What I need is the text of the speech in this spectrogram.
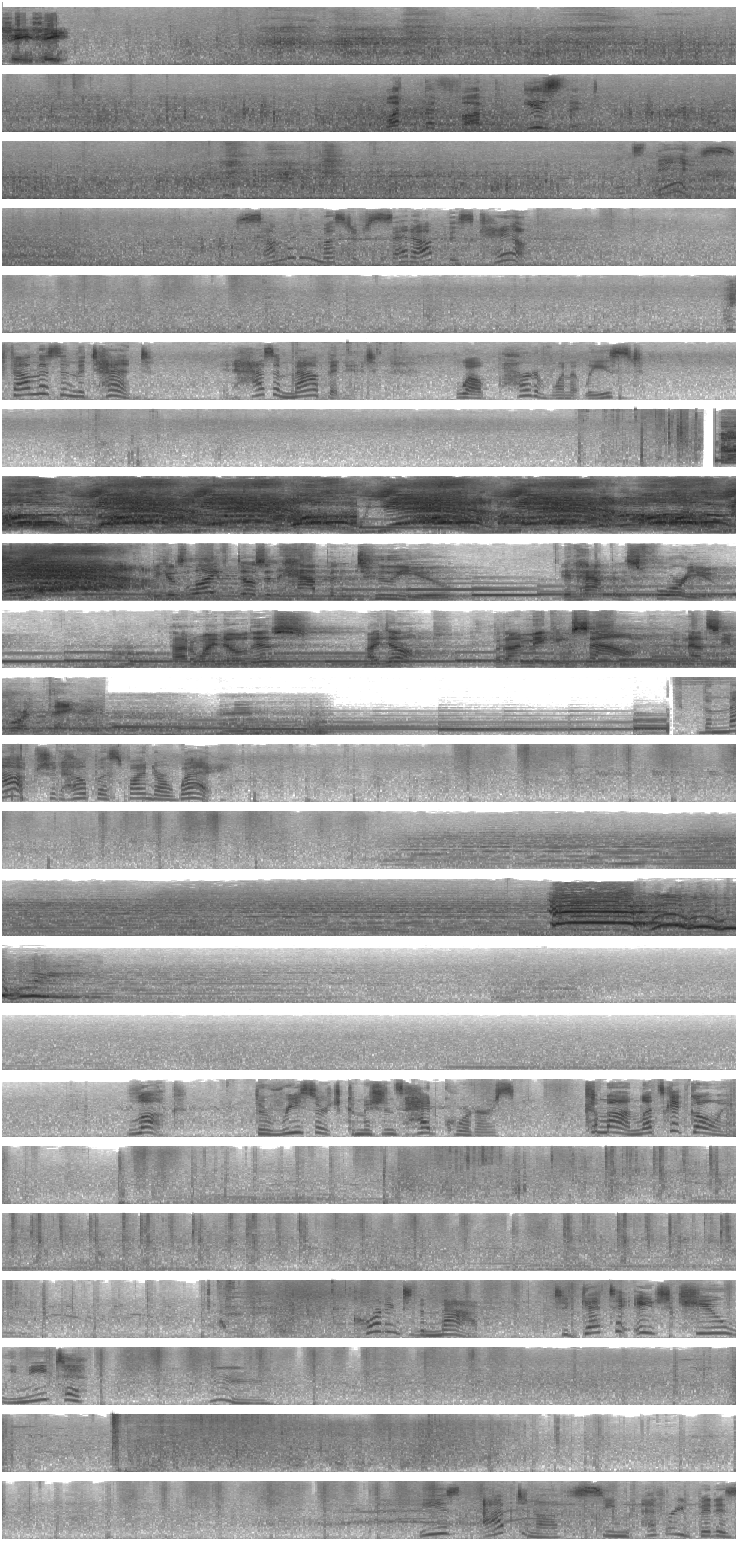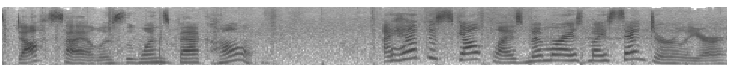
Was easy. What the fuck is this? What's this? Somebody must have set up this camp. I found this in the tent. It has a map in it. Well, part of one at least. Because life doesn't happen to you, it happens for you. How do I know this? I don't. But I'm making sound, and that's the important thing. The map should help us find our way. The Research Commission's headquarters. Come on, let's get going. According to the map, to get to HQ, we need to... Hmm. seem every bit as docile as the ones back home. I had the scout flies memorize my scent earlier.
